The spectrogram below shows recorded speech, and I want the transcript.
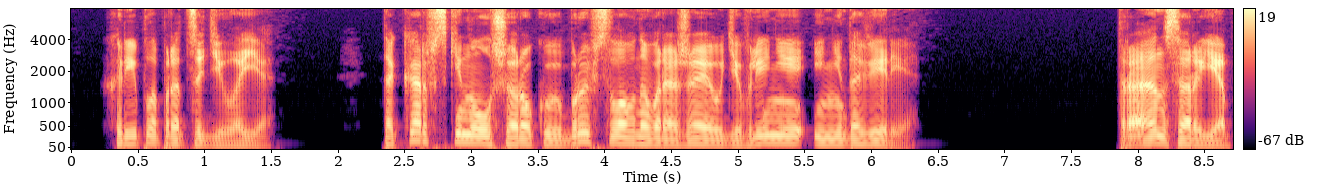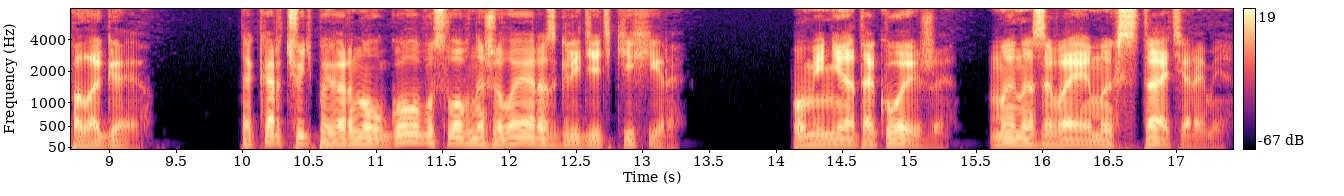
— хрипло процедила я. Токар вскинул широкую бровь, словно выражая удивление и недоверие. «Трансор, я полагаю». Токар чуть повернул голову, словно желая разглядеть Кихира. «У меня такой же. Мы называем их статерами».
